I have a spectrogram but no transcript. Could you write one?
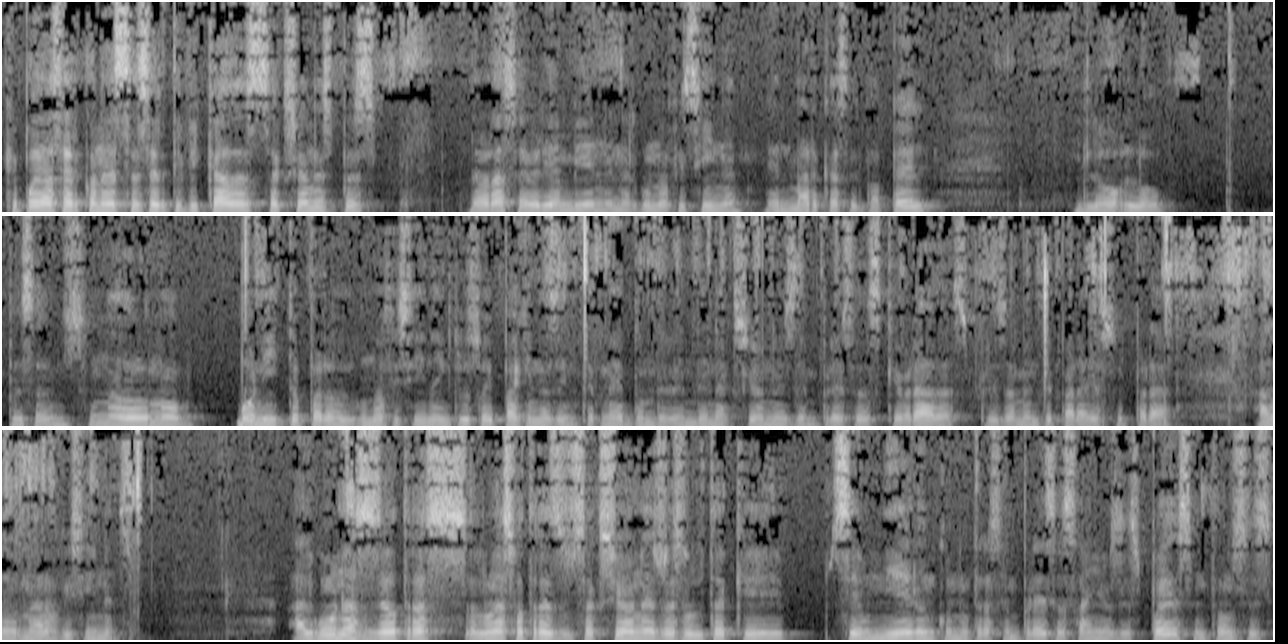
¿Qué puede hacer con este certificado de acciones? Pues la verdad se verían bien en alguna oficina, en marcas de papel, y lo, lo pues es un adorno bonito para alguna oficina, incluso hay páginas de internet donde venden acciones de empresas quebradas, precisamente para eso, para adornar oficinas. Algunas de otras, algunas otras de sus acciones resulta que se unieron con otras empresas años después, entonces,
